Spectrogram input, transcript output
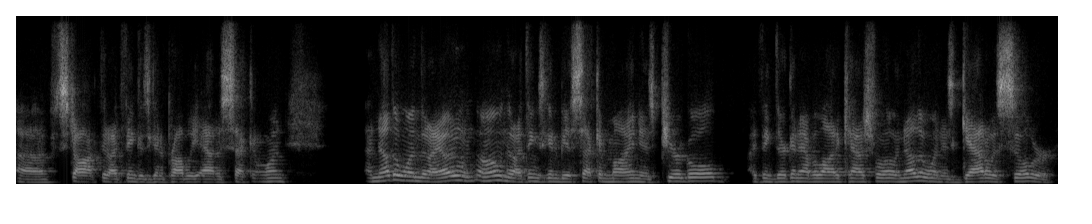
uh, stock that I think is going to probably add a second one. Another one that I don't own that I think is going to be a second mine is Pure Gold. I think they're going to have a lot of cash flow. Another one is Gatos Silver.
